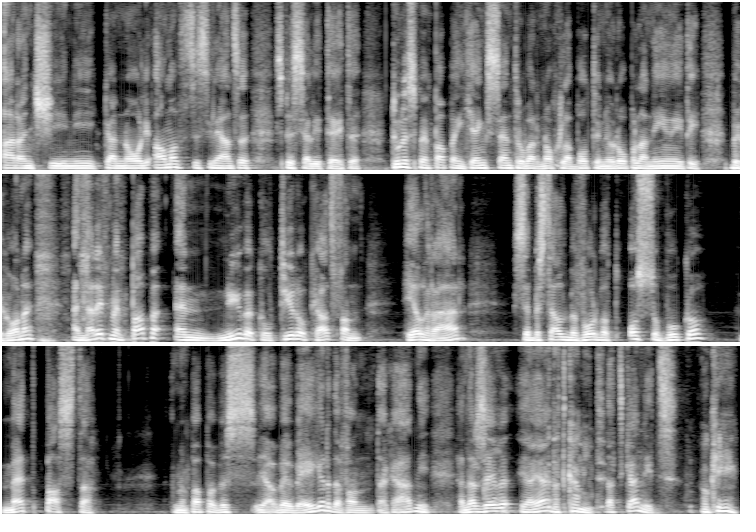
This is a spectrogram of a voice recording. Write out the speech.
arancini, cannoli, allemaal Siciliaanse specialiteiten. Toen is mijn papa in Genk Centro, waar nog Labot in Europa 99 begonnen. En daar heeft mijn papa een nieuwe cultuur ook gehad van, heel raar, ze bestelde bijvoorbeeld ossobuco met pasta. En mijn papa wist, ja, wij weigerden van, dat gaat niet. En daar zijn we, ja, ja. Dat kan niet. Dat kan niet. Oké.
